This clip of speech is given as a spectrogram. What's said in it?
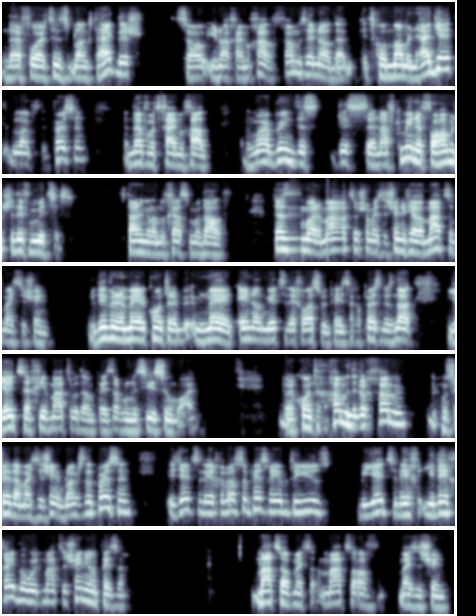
Therefore, since it belongs to Hekdesh, so you're not Chaim Chal. Say no, that it's called Mammon Hadyet, it belongs to the person, and therefore it's Chaim Chal. The Gemara brings this this uh, nafkamina for how much the different mitzvahs, starting on the Chas Madalef. Does the Gemara matzah shom Sheni if you have a matzah Meister Sheni. The dividend Meir according to the Meir, ain't no mitzvah dechavas with Pesach. A person is not yitzach chiv matzah with on Pesach. We're going to see soon why. But according to Chachamim, the Chachamim, can say that Ma'aser Sheni belongs to the person. Is yet today Chavel Pesach able to use Yidei Chayva with Matzah Sheni on Pesach. Matzah of Matzah of Ma'aser Sheni.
